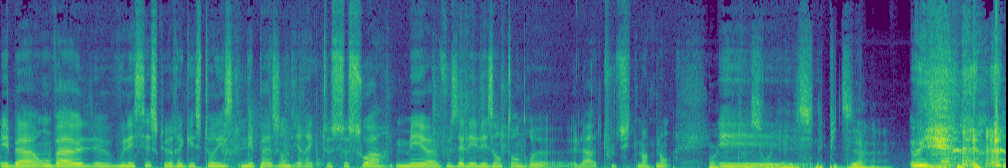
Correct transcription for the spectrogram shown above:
Et ben, on va euh, vous laisser parce que Reggae Stories n'est pas en direct ce soir, mais euh, vous allez les entendre là, tout de suite maintenant. Ouais, De toute façon, il y a les ciné-pizzas. Oui, On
